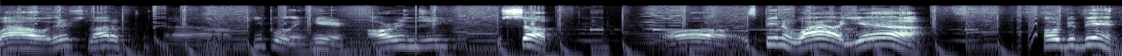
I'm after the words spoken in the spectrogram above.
wow, there's a lot of uh, people in here. Orangey, what's up? Oh, it's been a while, yeah. How have you been?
